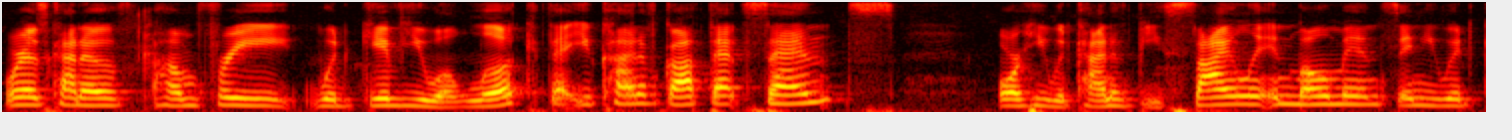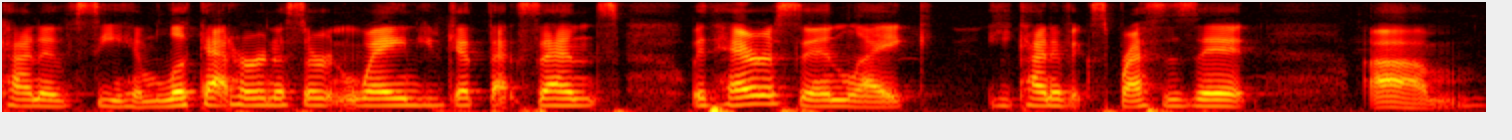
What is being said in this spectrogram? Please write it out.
Whereas kind of Humphrey would give you a look that you kind of got that sense or he would kind of be silent in moments and you would kind of see him look at her in a certain way and you'd get that sense with Harrison like he kind of expresses it um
